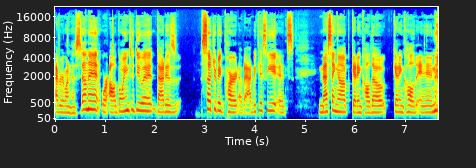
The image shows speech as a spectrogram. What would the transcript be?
Everyone has done it. We're all going to do it. That is such a big part of advocacy. It's messing up, getting called out, getting called in,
